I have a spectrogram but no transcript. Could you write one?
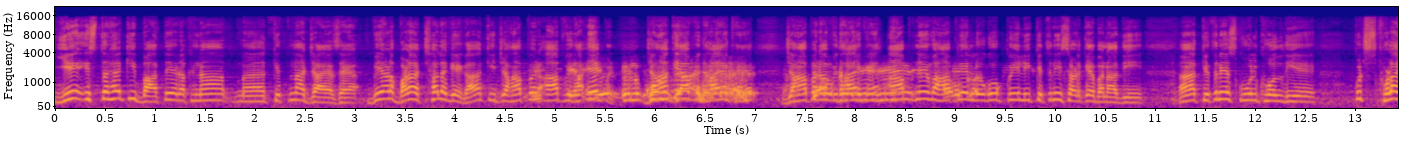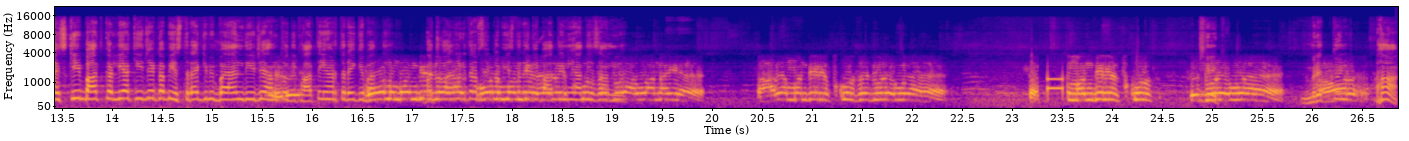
ये इस तरह की बातें रखना कितना जायज़ है? बड़ा बड़ा अच्छा लगेगा कि जहाँ पर आप विधायक जहाँ के आप विधायक हैं। जहाँ पर आप विधायक हैं आपने वहाँ पे लोगों के लिए कितनी सड़कें बना दी कितने स्कूल खोल दिए कुछ थोड़ा इसकी बात कर लिया कीजिए कभी इस तरह की भी बयान दीजिए हम तो दिखाते हैं हर तरह की बात। की तरफ़ से कभी इस तरह की बातें नहीं आती सामने। हुआ नहीं है। सारे मंदिर स्कूल से जुड़े हुए हैं। मंदिर स्कूल से जुड़े हुए हैं। मृत्यु हाँ।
